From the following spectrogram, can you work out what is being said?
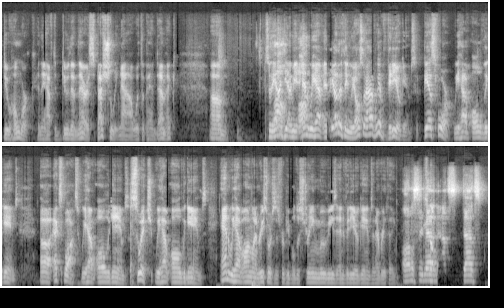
do homework, and they have to do them there, especially now with the pandemic. Um, so the wow. idea, I mean, and we have, and the other thing we also have, we have video games. PS4, we have all the games. Uh, Xbox, we have all the games. Switch, we have all the games, and we have online resources for people to stream movies and video games and everything. Honestly, man, so, that's that's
